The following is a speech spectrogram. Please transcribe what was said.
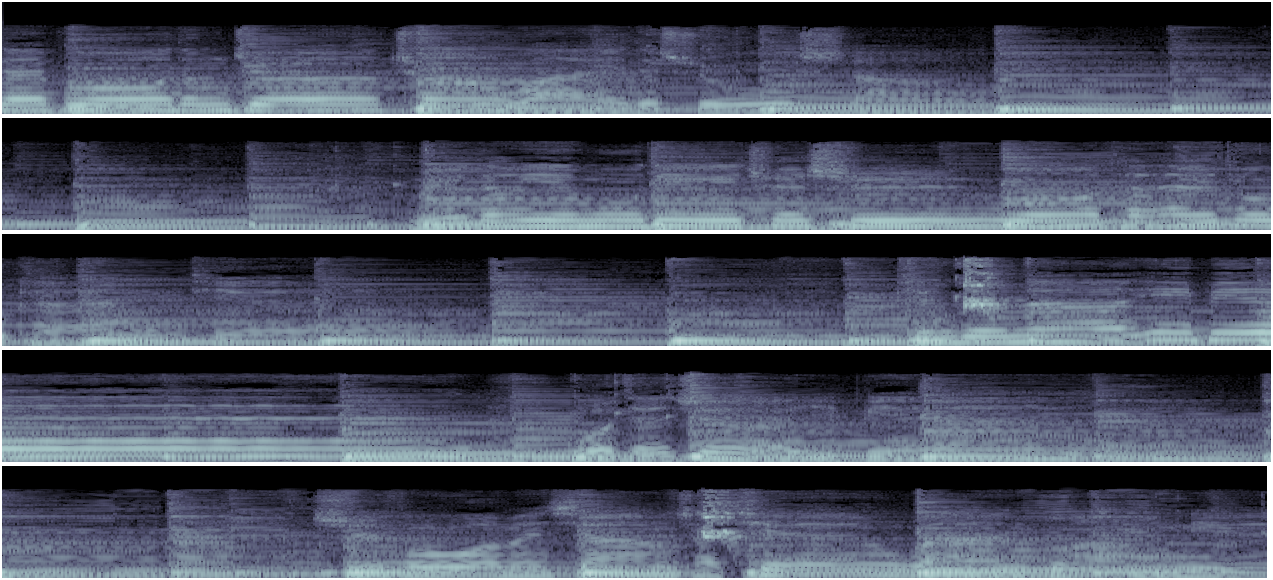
在拨动着窗外的树梢，每当夜幕低垂时，我抬头看天，天的那一边，我在这一边，是否我们相差千万光年？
